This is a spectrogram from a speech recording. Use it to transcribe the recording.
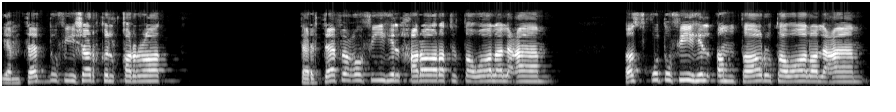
يمتد في شرق القارات ترتفع فيه الحرارة طوال العام تسقط فيه الأمطار طوال العام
